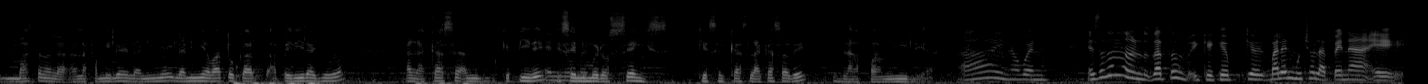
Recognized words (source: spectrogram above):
matan a la, a la, familia de la niña y la niña va a tocar, a pedir ayuda a la casa que pide, es el número 6, que es el, la casa de la familia. Ay, no, bueno. Estos son datos que, que, valen mucho la pena eh,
